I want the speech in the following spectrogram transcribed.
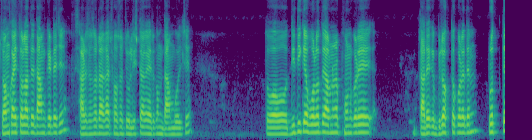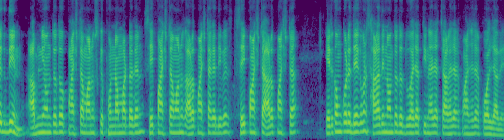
চমকাই তলাতে দাম কেটেছে, সাড়ে ছশো টাকা, ছশো চল্লিশ টাকা এরকম দাম বলছে। তো দিদিকে বলতে আপনারা ফোন করে তাদেরকে বিরক্ত করে দেন। প্রত্যেক দিন আপনি অন্তত পাঁচটা মানুষকে ফোন নাম্বারটা দেন, সেই পাঁচটা মানুষ আরও পাঁচ টাকা দিবে, সেই পাঁচটা আরও পাঁচটা। এরকম করে দেখবেন সারাদিন অন্তত দু হাজার, তিন হাজার, চার হাজার, পাঁচ হাজার কল যাবে।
